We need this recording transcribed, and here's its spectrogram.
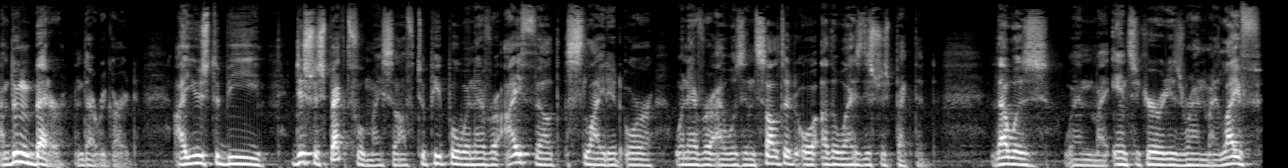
I'm doing better in that regard. I used to be disrespectful myself to people whenever I felt slighted or whenever I was insulted or otherwise disrespected. That was when my insecurities ran my life,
